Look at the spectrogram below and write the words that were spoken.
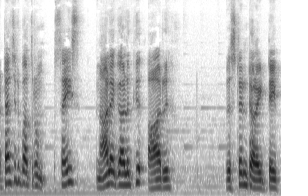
அட்டாச்சு பாத்ரூம் சைஸ் நாலே காலுக்கு ஆறு. வெஸ்டர்ன் டாய்லெட் டைப்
